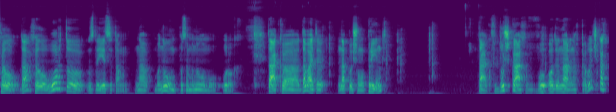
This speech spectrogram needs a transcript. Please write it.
hello, да? hello world, здається, там на минулому, позаминулому уроках. Так, давайте напишемо print. Так, в дужках в одинарних кавичках.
